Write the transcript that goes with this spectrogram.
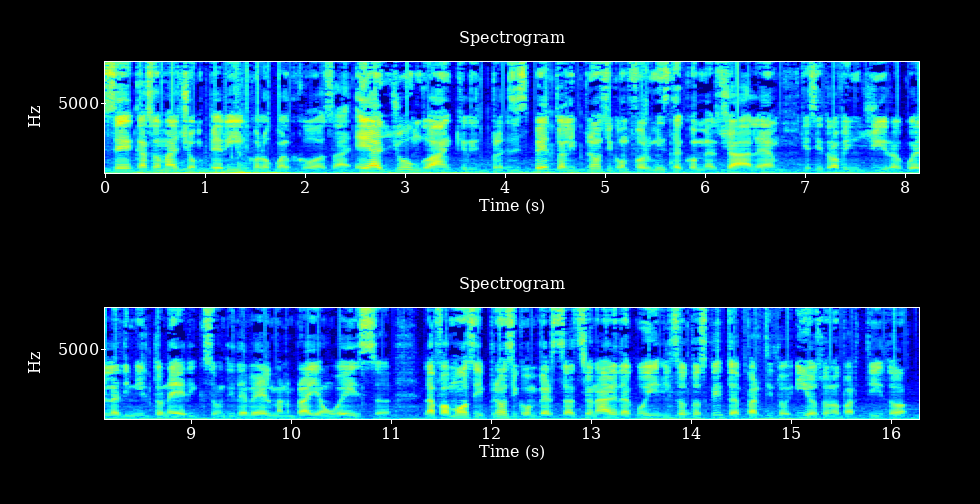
se casomai c'è un pericolo, qualcosa. E aggiungo anche rispetto all'ipnosi conformista e commerciale eh, che si trova in giro, quella di Milton Erickson, di Dave Hellman, Brian Weiss, la famosa ipnosi conversazionale da cui il sottoscritto è partito, io sono partito.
